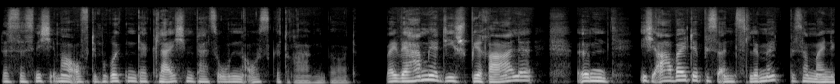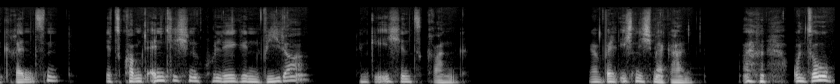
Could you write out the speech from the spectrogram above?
dass das nicht immer auf dem Rücken der gleichen Personen ausgetragen wird. Weil wir haben ja die Spirale, ähm, ich arbeite bis ans Limit, bis an meine Grenzen. Jetzt kommt endlich eine Kollegin wieder, dann gehe ich ins Krank. Ja, weil ich nicht mehr kann. Und so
